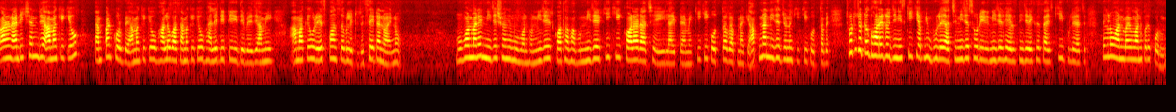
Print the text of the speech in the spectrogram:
কারণ অ্যাডিকশন যে আমাকে কেউ প্যাম্পার করবে, আমাকে কেউ ভালোবাসে, আমাকে কেউ ভ্যালিডিটি দেবে যে আমি, আমাকেও রেসপন্সিবিলিটি সেটা নয় নো মুভ অন মানে নিজের সঙ্গে মুভ অন হন, নিজের কথা ভাবুন, নিজের কি কি করার আছে এই লাইফ টাইমে কি কি করতে হবে আপনাকে, আপনার নিজের জন্য কি কি করতে হবে, ছোট ছোট ঘরেরও জিনিস, কি কি আপনি ভুলে যাচ্ছেন, নিজের শরীর, নিজের হেলথ নিজের এক্সারসাইজ কি ভুলে যাচ্ছেন, সেগুলো ওয়ান বাই ওয়ান করে করুন।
